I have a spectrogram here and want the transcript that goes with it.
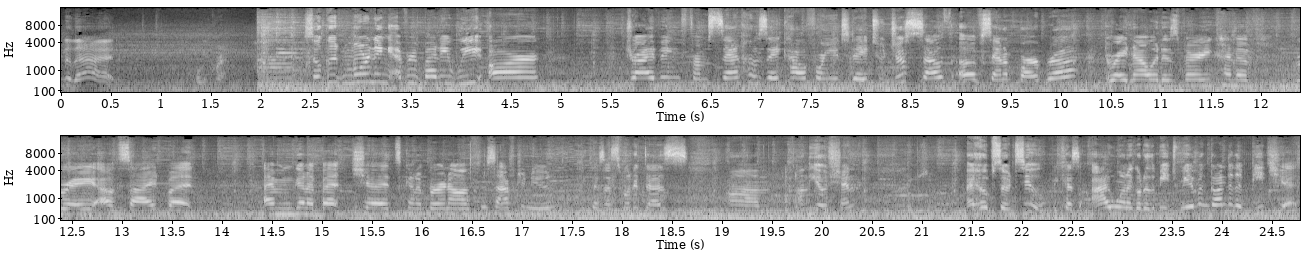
to that. Holy crap. So good morning, everybody. We are driving from San Jose, California today to just south of Santa Barbara. Right now it is very kind of gray outside, but I'm gonna bet you it's gonna burn off this afternoon because that's what it does um, on the ocean. I hope so too, because I want to go to the beach. We haven't gone to the beach yet.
